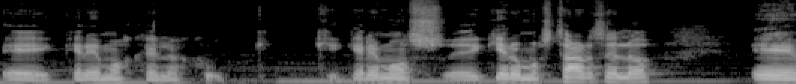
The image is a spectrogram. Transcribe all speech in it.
eh, queremos que lo escu- que queremos, eh, quiero mostrárselo. Eh,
